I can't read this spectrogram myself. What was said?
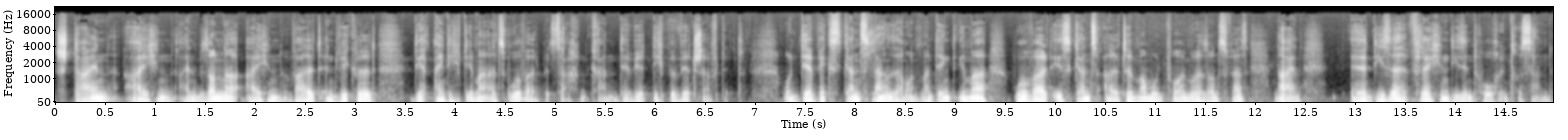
Steineichen, ein besonderer Eichenwald entwickelt, der eigentlich, den man als Urwald bezeichnen kann. Der wird nicht bewirtschaftet. Und der wächst ganz langsam. Und man denkt immer, Urwald ist ganz alte Mammutbäume oder sonst was. Nein, äh, diese Flächen, die sind hochinteressant.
